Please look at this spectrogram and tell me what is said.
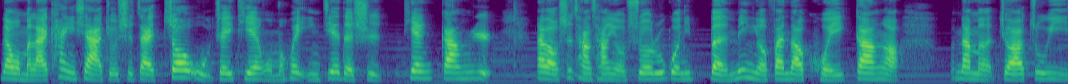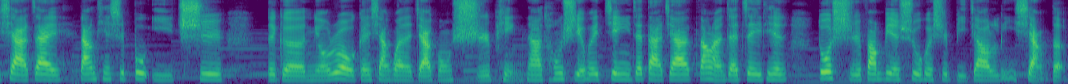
那我们来看一下，就是在周五这一天，我们会迎接的是天罡日。那老师常常有说，如果你本命有犯到魁罡啊，那么就要注意一下，在当天是不宜吃。这个牛肉跟相关的加工食品，那同时也会建议在大家，当然在这一天多食方便素会是比较理想的。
